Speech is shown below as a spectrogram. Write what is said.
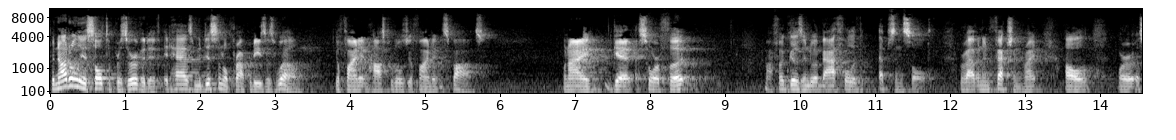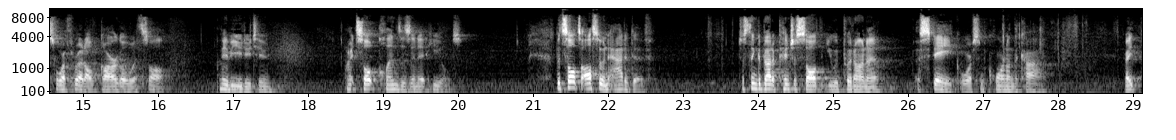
But not only is salt a preservative, it has medicinal properties as well. You'll find it in hospitals, you'll find it in spas. When I get a sore foot, my foot goes into a bath full of Epsom salt. Or if I have an infection, right? I'll or a sore throat, I'll gargle with salt. Maybe you do too. Right? Salt cleanses and it heals. But salt's also an additive. Just think about a pinch of salt that you would put on a, a steak or some corn on the cob. Right?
